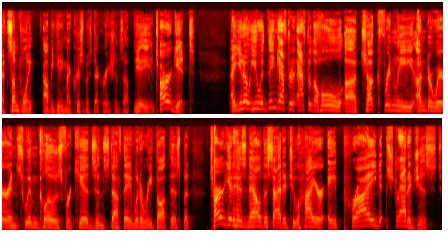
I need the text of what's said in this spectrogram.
at some point, I'll be getting my Christmas decorations up. Target. Uh, you know, you would think after after the whole uh, tuck friendly underwear and swim clothes for kids and stuff, they would have rethought this. But Target has now decided to hire a pride strategist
